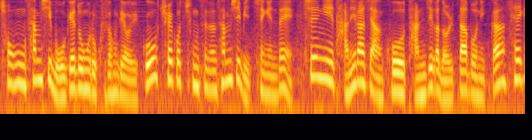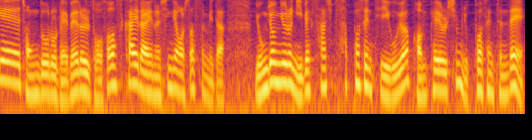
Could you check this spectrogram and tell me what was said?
총 35개 동으로 구성되어 있고 최고 층수는 32층인데 층이 단일하지 않고 단지가 넓다 보니까 3개 정도로 레벨을 둬서 스카이라인을 신경을 썼습니다. 용적률은 244%이고요. 건폐율 16%인데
